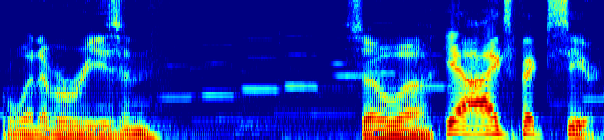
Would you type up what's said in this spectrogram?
for whatever reason. So uh, yeah, I expect to see her.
